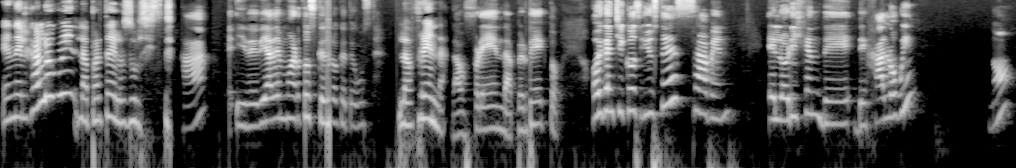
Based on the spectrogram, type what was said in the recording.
En el Halloween, la parte de los dulces. Ah, y de Día de Muertos, ¿qué es lo que te gusta? La ofrenda. La ofrenda, perfecto. Oigan, chicos, ¿y ustedes saben el origen de, de Halloween? ¿No?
